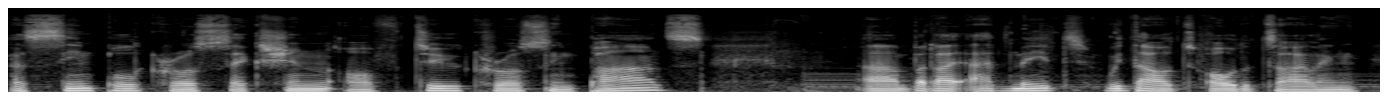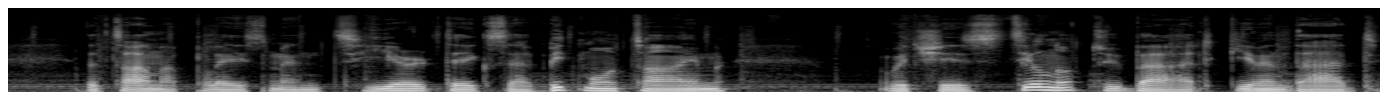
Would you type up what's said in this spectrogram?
a simple cross section of two crossing paths, uh, but I admit without auto tiling, the tile map placement here takes a bit more time which is still not too bad given that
